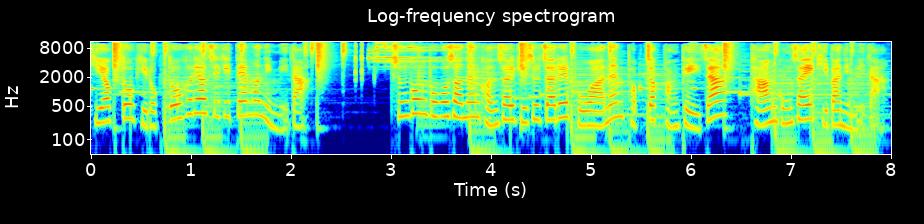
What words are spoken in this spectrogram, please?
기억도 기록도 흐려지기 때문입니다. 준공 보고서는 건설 기술자를 보호하는 법적 방패이자 다음 공사의 기반입니다.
